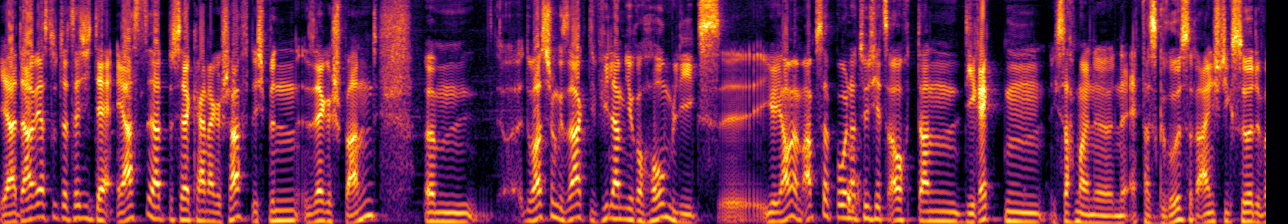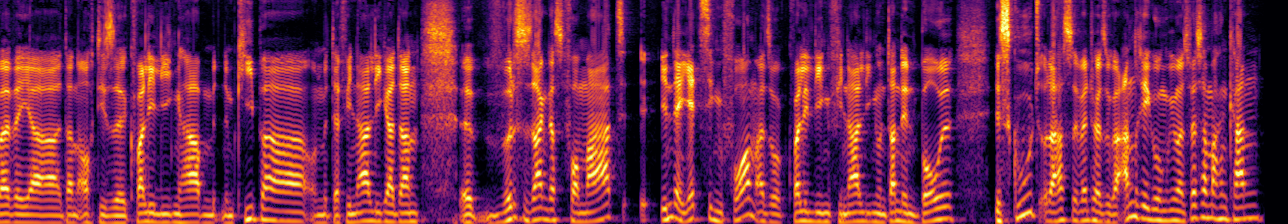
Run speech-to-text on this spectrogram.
Ja, da wärst du tatsächlich der Erste, hat bisher keiner geschafft. Ich bin sehr gespannt. Ähm, du hast schon gesagt, viele haben ihre Home Leagues. Äh, wir haben im Upside Bowl natürlich jetzt auch dann direkten, ich sag mal, eine, eine, etwas größere Einstiegshürde, weil wir ja dann auch diese Quali-Ligen haben mit einem Keeper und mit der Finalliga dann. Äh, würdest du sagen, das Format in der jetzigen Form, also Quali-Ligen, Finalligen und dann den Bowl, ist gut oder hast du eventuell sogar Anregungen, wie man es besser machen kann?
